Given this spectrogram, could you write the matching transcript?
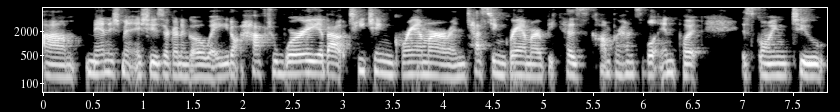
um, management issues are going to go away. You don't have to worry about teaching grammar and testing grammar because comprehensible input is going to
